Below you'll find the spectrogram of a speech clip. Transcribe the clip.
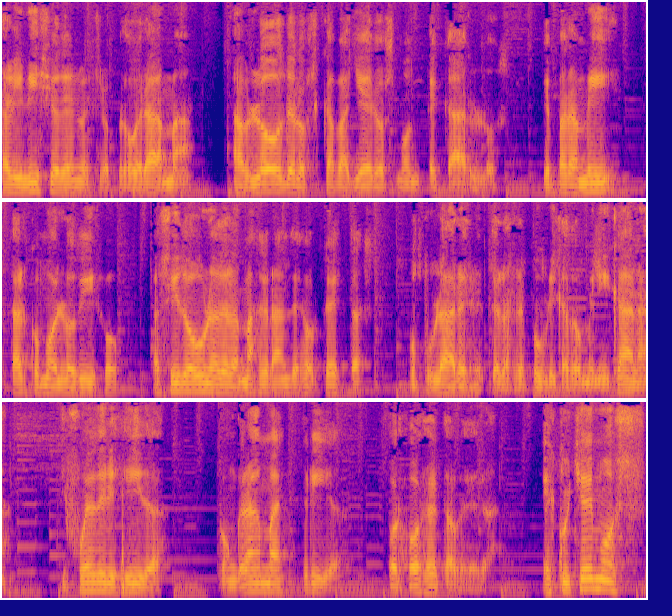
al, inicio de nuestro programa habló de los Caballeros Montecarlos, que para mí, tal como él lo dijo, ha sido una de las más grandes orquestas populares de la República Dominicana y fue dirigida con gran maestría por Jorge Tavera. Escuchemos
